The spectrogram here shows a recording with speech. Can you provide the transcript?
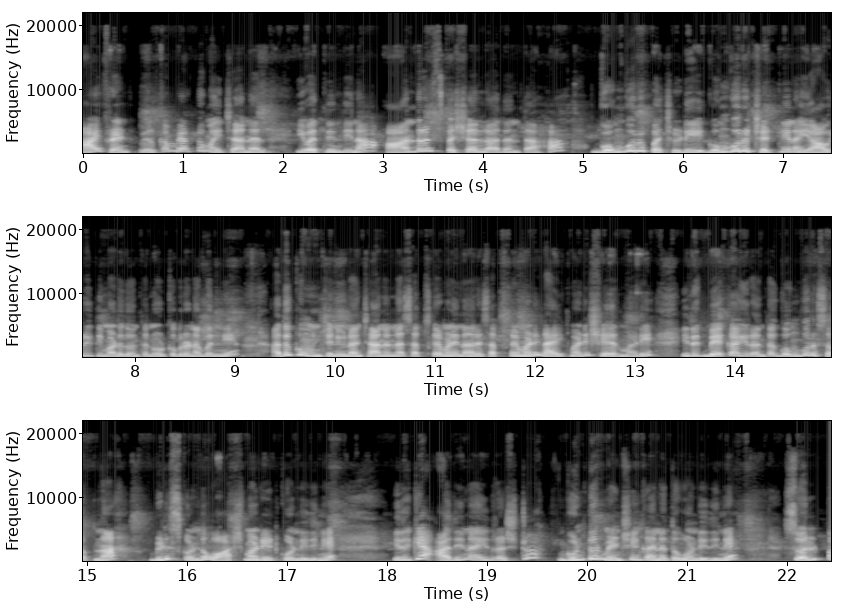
Hi friend, welcome back to my channel. ಇವತ್ತಿನ ದಿನ ಆಂಧ್ರ ಸ್ಪೆಷಲ್ ಆದಂತಹ ಗೊಂಗೂರು ಪಚಡಿ, ಗೊಂಗೂರು ಚಟ್ನಿನ ಯಾವ ರೀತಿ ಮಾಡೋದು ಅಂತ ನೋಡ್ಕೊಬರೋಣ ಬನ್ನಿ. ಅದಕ್ಕೂ ಮುಂಚೆ ನೀವು ನನ್ನ ಚಾನಲ್ನ ಸಬ್ಸ್ಕ್ರೈಬ್ ಮಾಡಿ ಅಂದರೆ ಸಬ್ಸ್ಕ್ರೈಬ್ ಮಾಡಿ, ಲೈಕ್ ಮಾಡಿ, ಶೇರ್ ಮಾಡಿ. ಇದಕ್ಕೆ ಬೇಕಾಗಿರೋಂಥ ಗೊಂಗೂರು ಸೊಪ್ಪನ್ನ ಬಿಡಿಸ್ಕೊಂಡು ವಾಶ್ ಮಾಡಿ ಇಟ್ಕೊಂಡಿದ್ದೀನಿ. ಇದಕ್ಕೆ ಹದಿನೈದರಷ್ಟು ಗುಂಟೂರು ಮೆಣಸಿನ್ಕಾಯಿನ ತೊಗೊಂಡಿದ್ದೀನಿ. ಸ್ವಲ್ಪ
